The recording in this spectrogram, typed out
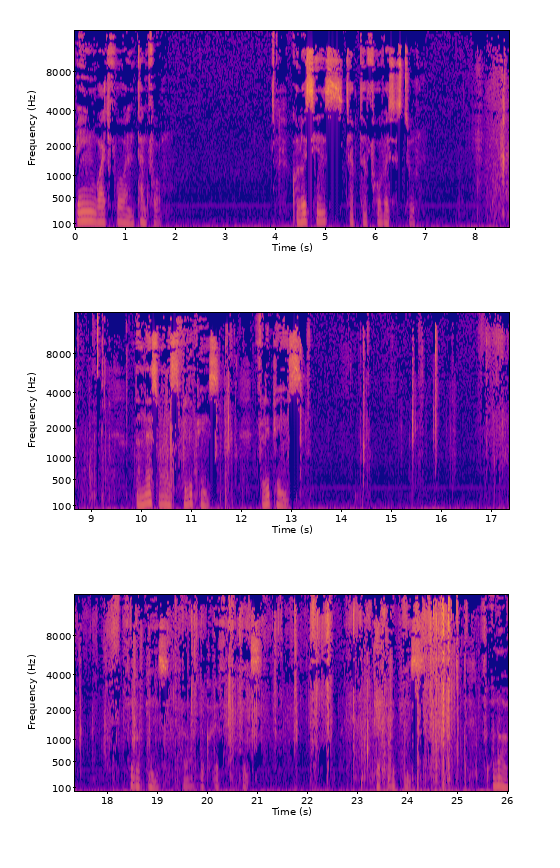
Being watchful and thankful. Colossians chapter 4, verses 2. The next one is Philippians. Philippians. Philippines. Oh, you call it Philippines. Okay, Philippines. No,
